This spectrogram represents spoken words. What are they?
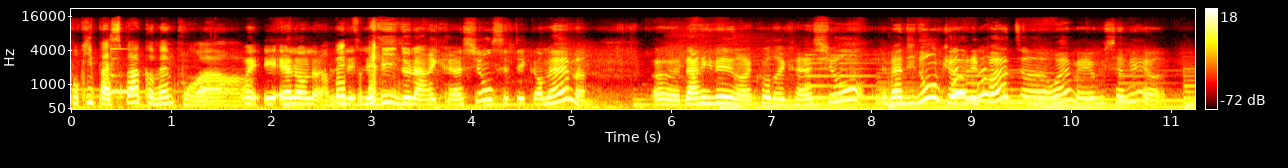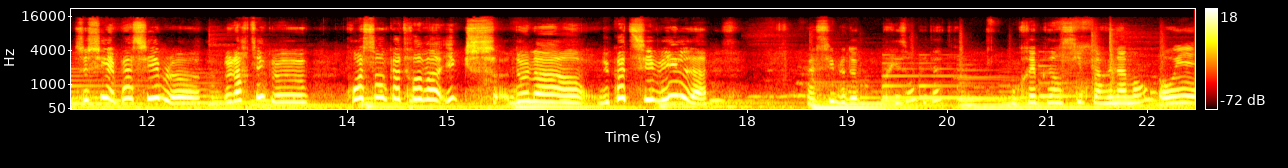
pour qu'il passe pas quand même pour un... Ouais, et, alors, le- Un bête. les, les billes de la récréation, c'était quand même euh, d'arriver dans la cour de récréation. Eh ben, dis donc, euh, les potes, euh, ouais, mais vous savez, ceci est passible de l'article 380X de la, du Code civil. Passible de prison, peut-être? Ou répréhensible par une amende? Oui.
